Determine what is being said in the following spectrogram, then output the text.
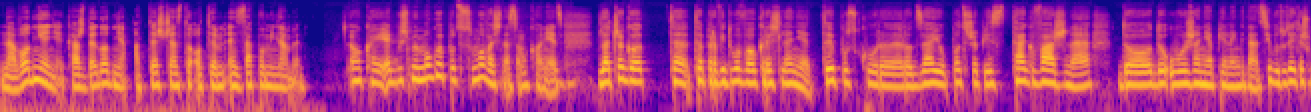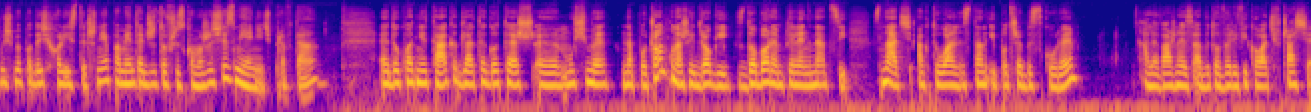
nawodnienie każdego dnia, a też często o tym e, zapominamy. Okej, jakbyśmy mogły podsumować na sam koniec, dlaczego te, te prawidłowe określenie typu skóry, rodzaju potrzeb jest tak ważne do, do ułożenia pielęgnacji, bo tutaj też musimy podejść holistycznie, pamiętać, że to wszystko może się zmienić, prawda? E, Dokładnie tak, dlatego też e, musimy na początku naszej drogi z doborem pielęgnacji znać aktualny stan i potrzeby skóry. Ale ważne jest, aby to weryfikować w czasie,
